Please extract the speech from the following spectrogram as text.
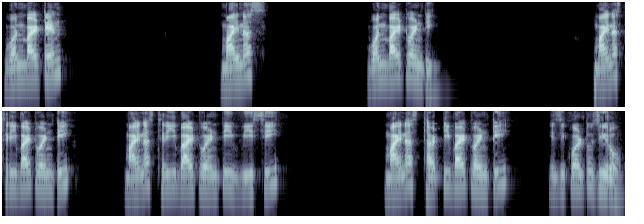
1 by 10 minus 1 by 20 minus 3 by 20 minus 3 by 20 Vc minus 30 by 20 is equal to 0.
